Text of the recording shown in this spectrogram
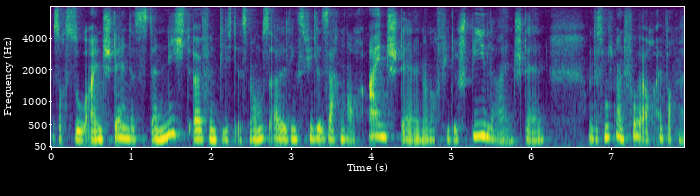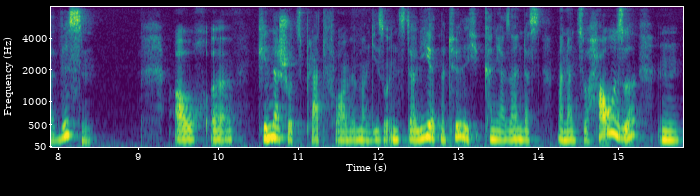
es auch so einstellen, dass es dann nicht öffentlich ist. Man muss allerdings viele Sachen auch einstellen und auch viele Spiele einstellen. Und das muss man vorher auch einfach mal wissen. Auch äh, Kinderschutzplattformen, wenn man die so installiert, natürlich kann ja sein, dass man dann zu Hause ein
